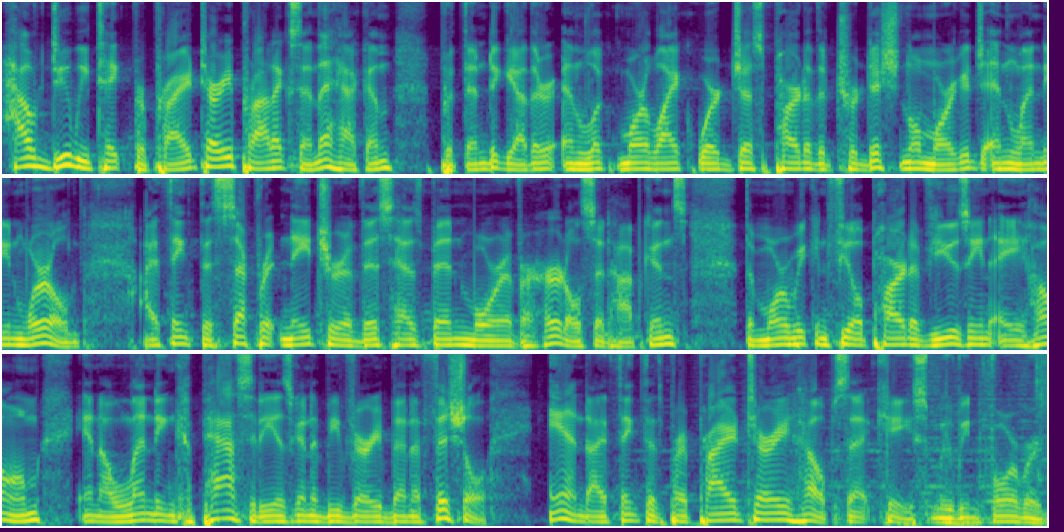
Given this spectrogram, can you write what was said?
how do we take proprietary products and the HECM, put them together, and look more like we're just part of the traditional mortgage and lending world? I think the separate nature of this has been more of a hurdle, said Hopkins. The more we can feel part of using a home in a lending capacity is going to be very beneficial. And I think that proprietary helps that case moving forward.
